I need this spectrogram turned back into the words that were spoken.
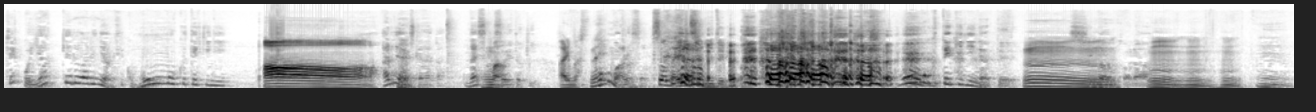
結構やってる割には結構盲目的にああ。あるじゃないですか、なんかないですか、まあそういう時ありますね僕。もあるんですよそんな偉そうに言うてるけど 盲目的になってうーん。違うからうん。うん。うん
